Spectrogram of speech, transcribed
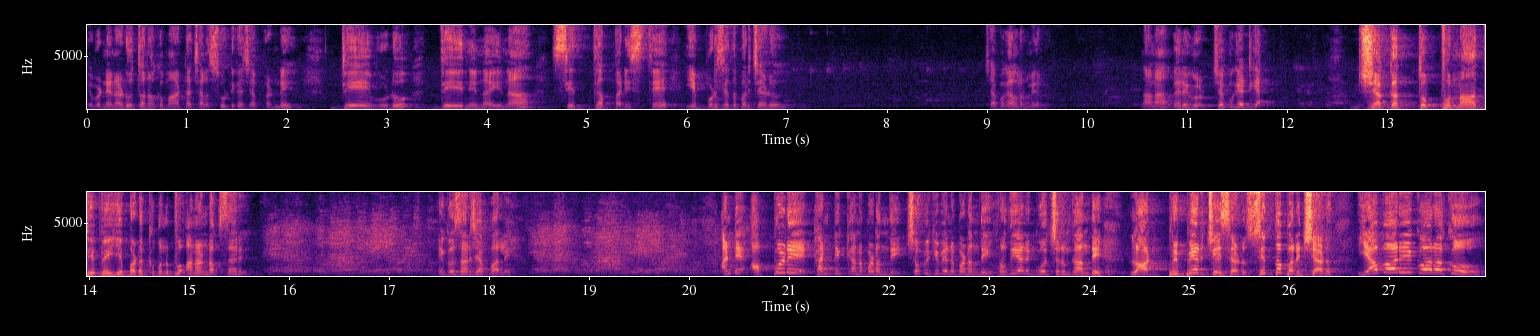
ఇప్పుడు నేను అడుగుతాను ఒక మాట చాలా సూటిగా చెప్పండి. దేవుడు దేనినైనా సిద్ధపరిస్తే ఎప్పుడు సిద్ధపరిచాడు? చెప్పగలరు మీరు? నానా వెరీ గుడ్ చెప్పు గట్టిగా. జగత్తు పునాది వేయబడక మునుపు. అనండి ఒకసారి. ఇంకోసారి చెప్పాలి. అంటే అప్పుడే కంటికి కనపడింది చెవికి వినపడింది హృదయానికి గోచరం కాంది. లార్డ్ ప్రిపేర్ చేశాడు సిద్ధపరిచాడు. ఎవరి కొరకు?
